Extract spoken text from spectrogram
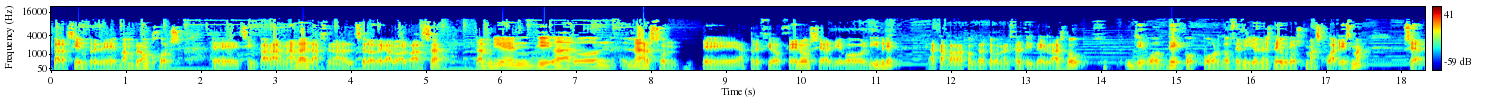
para siempre de Van Bronckhorst eh, sin pagar nada, el Arsenal se lo regaló al Barça. También llegaron Larson eh, a precio cero, o sea, llegó libre, acababa contrato con el Celtic de Glasgow. Llegó Deco por 12 millones de euros más Cuaresma. O sea,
